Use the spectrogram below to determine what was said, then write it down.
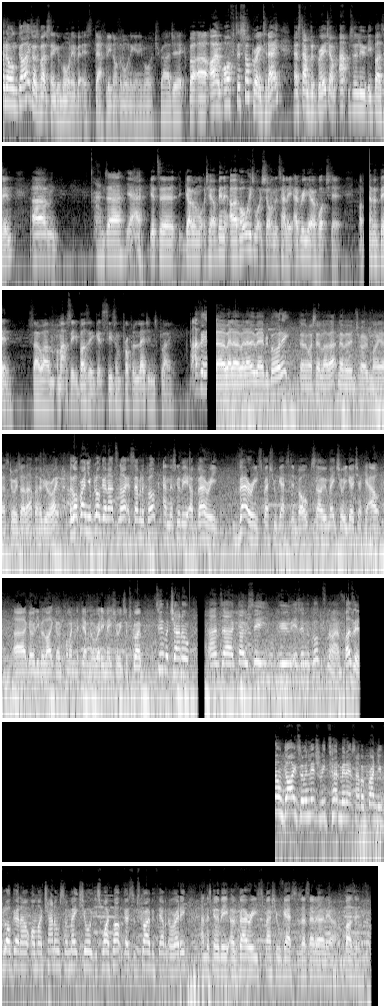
going on guys? I was about to say good morning, but it's definitely not the morning anymore. Tragic. But uh, I am off to Soccer today at Stamford Bridge. I'm absolutely buzzing. Um, and uh, yeah, get to go and watch it. I've been, I've always watched it on the telly. Every year I've watched it. I've never been. So um, I'm absolutely buzzing. Get to see some proper legends play. Buzzing! Hello, hello, hello, everybody. Don't know why I said like that. Never intro my uh, stories like that, but I hope you're alright. I've got a brand new vlog going out tonight at 7 o'clock, and there's going to be a very, very special guest involved. So make sure you go check it out. Uh, go leave a like, go comment if you haven't already. Make sure you subscribe to my channel and uh, go see who is in the vlog tonight. I'm buzzing. on guys so in literally 10 minutes I have a brand new vlog going out on my channel so make sure you swipe up go subscribe if you haven't already and there's going to be a very special guest as I said earlier I'm buzzing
